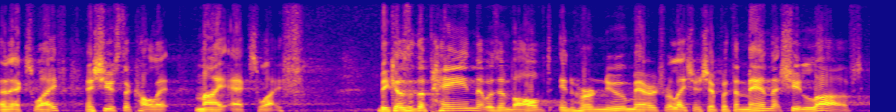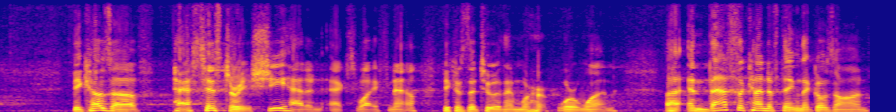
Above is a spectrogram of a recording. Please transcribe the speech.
an ex wife, and she used to call it my ex wife because of the pain that was involved in her new marriage relationship with the man that she loved because of past history. She had an ex wife now because the two of them were, were one. Uh, and that's the kind of thing that goes on.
